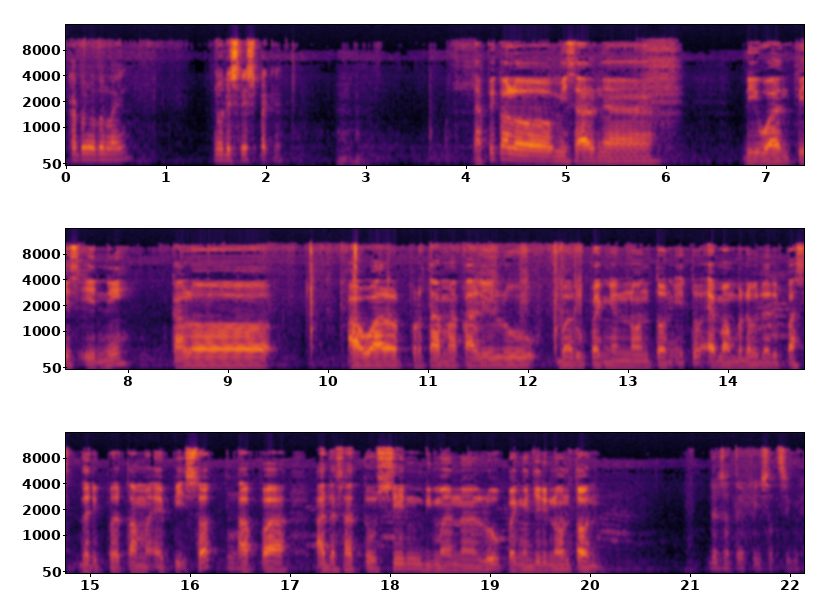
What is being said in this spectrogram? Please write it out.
kartun-kartun lain. No disrespect ya. Tapi kalau misalnya di One Piece ini kalau awal pertama kali lu baru pengen nonton itu emang bener-bener dari pas dari pertama episode apa ada satu scene di mana lu pengen jadi nonton dan satu episode sih gue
